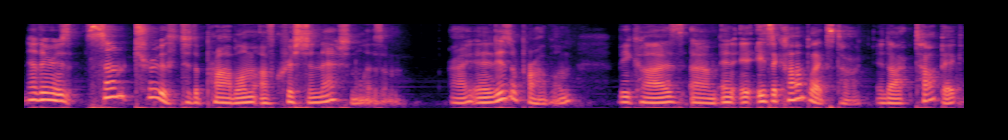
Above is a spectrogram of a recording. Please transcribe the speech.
Now, there is some truth to the problem of Christian nationalism, right? And it is a problem because, um, and it, it's a complex talk, topic.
